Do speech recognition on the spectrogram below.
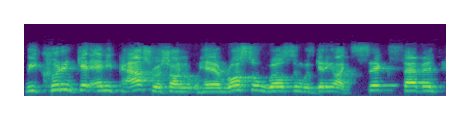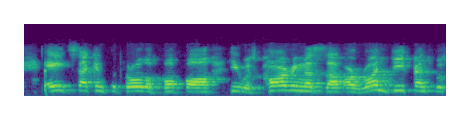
we couldn't get any pass rush on him. Russell Wilson was getting like six, seven, eight seconds to throw the football. He was carving us up. Our run defense was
